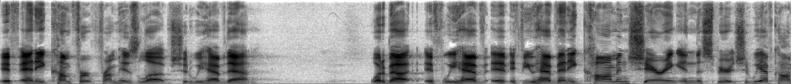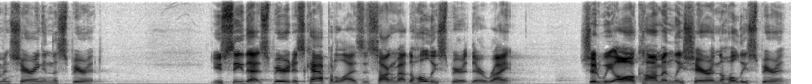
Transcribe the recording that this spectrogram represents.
if any comfort from his love? Should we have that? What about if we have if you have any common sharing in the spirit? Should we have common sharing in the spirit? You see that spirit is capitalized. It's talking about the Holy Spirit there, right? Should we all commonly share in the Holy Spirit?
